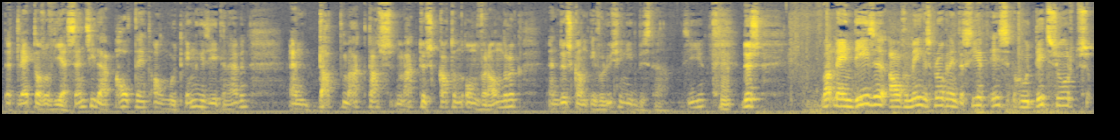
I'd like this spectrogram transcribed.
Het lijkt alsof die essentie daar altijd al moet ingezeten hebben. En dat maakt, dat maakt dus katten onveranderlijk. En dus kan evolutie niet bestaan. Zie je? Dus wat mij in deze algemeen gesproken interesseert, is hoe dit soort,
